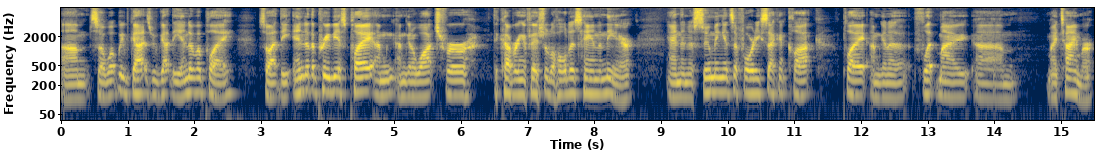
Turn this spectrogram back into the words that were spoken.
Um, so what we've got is we've got the end of a play. So at the end of the previous play, I'm, I'm going to watch for the covering official to hold his hand in the air. And then assuming it's a 40 second clock play, I'm going to flip my, um, my timer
